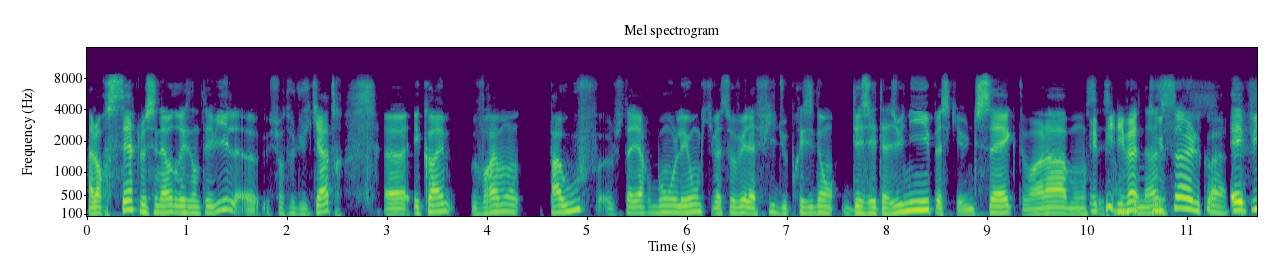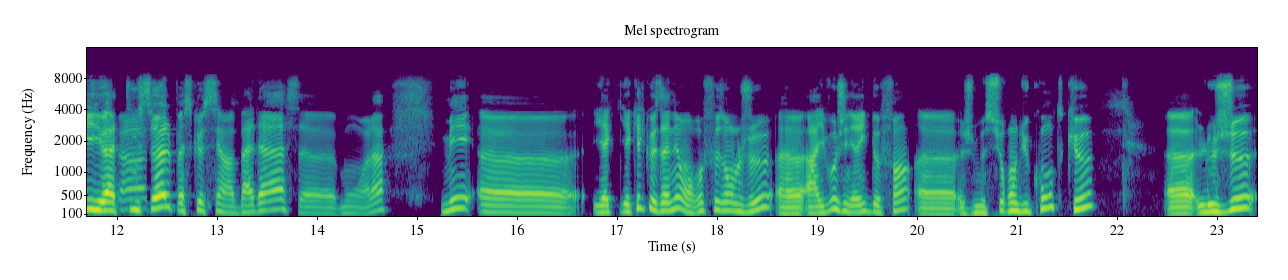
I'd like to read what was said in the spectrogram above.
Alors certes, le scénario de Resident Evil, surtout du 4, euh, est quand même vraiment pas ouf. C'est-à-dire bon, Léon qui va sauver la fille du président des États-Unis parce qu'il y a une secte, voilà. Bon, Et puis il va tout seul, quoi. Et puis il va Ah, tout seul parce que c'est un badass. euh, bon voilà. Mais euh, il y, a, il y a quelques années, en refaisant le jeu, euh, arrivé au générique de fin, je me suis rendu compte que le jeu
